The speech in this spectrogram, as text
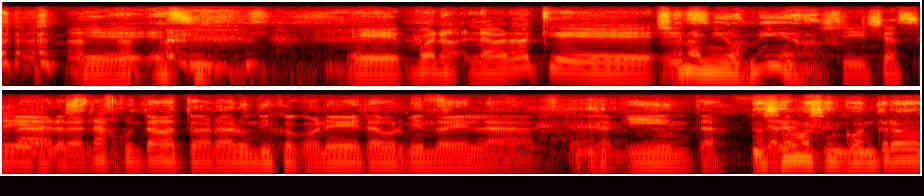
eh, es- eh, bueno, la verdad que. Son es- amigos míos. Sí, ya sé. Claro, se Alberto. está juntando a grabar un disco con él, está durmiendo ahí en la, en la quinta. Nos hemos encontrado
